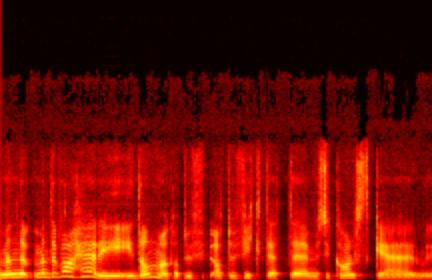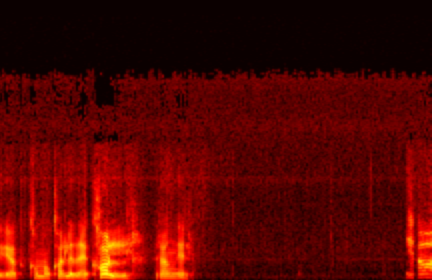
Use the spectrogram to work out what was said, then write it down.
Men det, men det var her i, i Danmark at du, at du fikk dette musikalske, ja, kan man kalle det, kall, Ragnhild? Ja,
